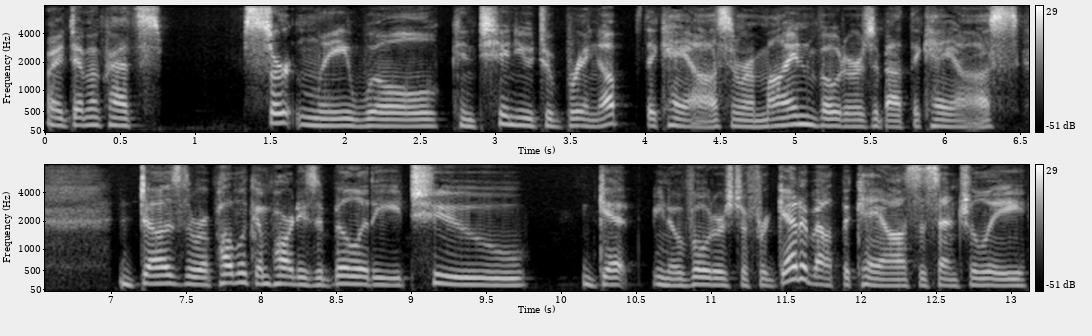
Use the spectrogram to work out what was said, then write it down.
Right, Democrats certainly will continue to bring up the chaos and remind voters about the chaos. Does the Republican Party's ability to get you know voters to forget about the chaos essentially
